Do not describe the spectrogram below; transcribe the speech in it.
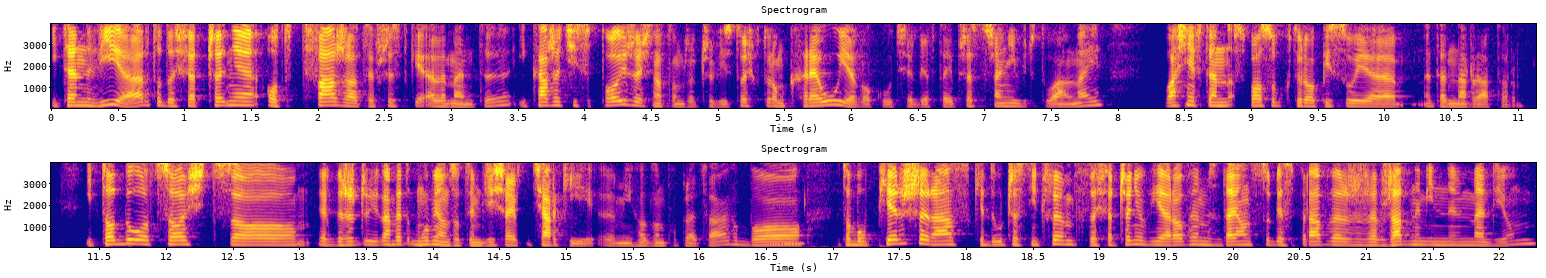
I ten VR, to doświadczenie odtwarza te wszystkie elementy i każe ci spojrzeć na tą rzeczywistość, którą kreuje wokół ciebie w tej przestrzeni wirtualnej, właśnie w ten sposób, który opisuje ten narrator. I to było coś, co jakby rzecz, nawet mówiąc o tym dzisiaj, ciarki mi chodzą po plecach, bo mhm. to był pierwszy raz, kiedy uczestniczyłem w doświadczeniu VR-owym, zdając sobie sprawę, że w żadnym innym medium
